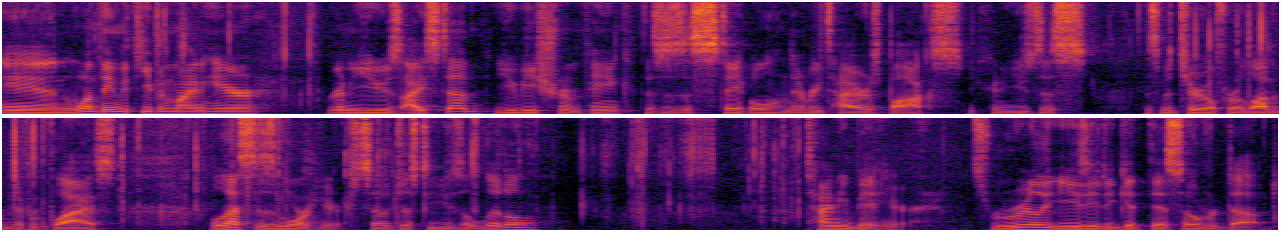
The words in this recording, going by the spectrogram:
And one thing to keep in mind here, we're going to use Ice Dub UV Shrimp Pink. This is a staple in every tier's box. You can use this, this material for a lot of different flies. Less is more here, so just to use a little tiny bit here. It's really easy to get this overdubbed.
